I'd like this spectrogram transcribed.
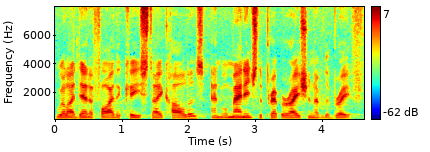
will identify the key stakeholders and will manage the preparation of the brief.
